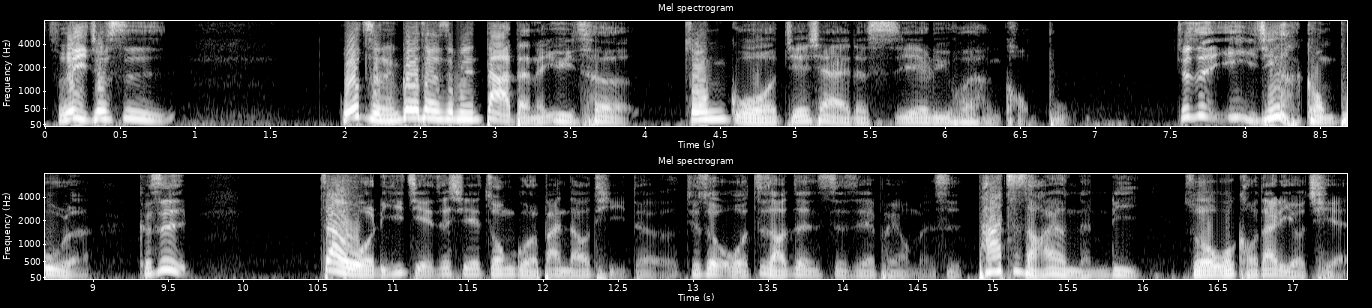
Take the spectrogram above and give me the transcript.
所以就是我只能够在这边大胆的预测，中国接下来的失业率会很恐怖，就是已已经很恐怖了。可是，在我理解这些中国半导体的，就是我至少认识这些朋友们是，他至少还有能力，说我口袋里有钱，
